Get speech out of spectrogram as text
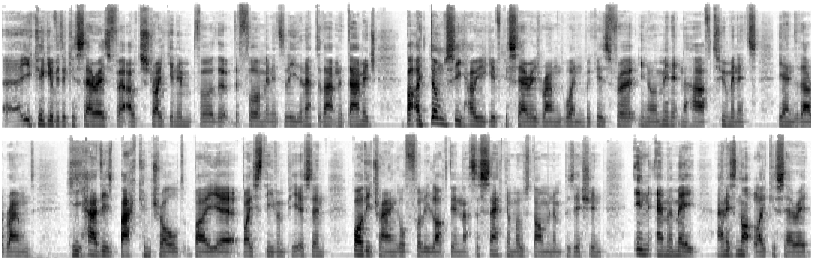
Uh, you could give it to Caceres for outstriking him for the, the four minutes leading up to that and the damage. But I don't see how you give Caceres round one because for you know a minute and a half, two minutes, the end of that round, he had his back controlled by uh, by Steven Peterson. Body triangle fully locked in. That's the second most dominant position in MMA, and it's not like Caceres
